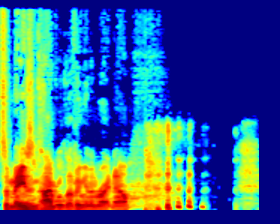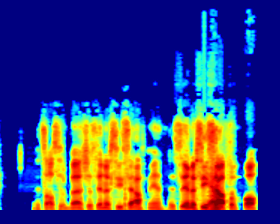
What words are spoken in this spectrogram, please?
It's amazing time we're living in right now. It's also that's just NFC South, man. It's NFC Yeah. South football.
